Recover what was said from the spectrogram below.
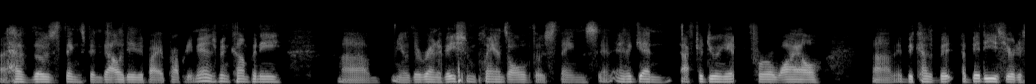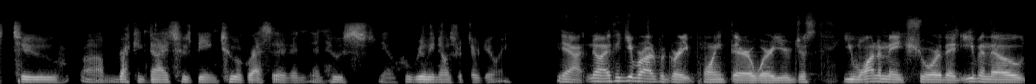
Uh, have those things been validated by a property management company? um, you know, the renovation plans, all of those things. And, and again, after doing it for a while, um, it becomes a bit a bit easier to, to um, recognize who's being too aggressive and, and who's you know who really knows what they're doing. Yeah, no, I think you brought up a great point there where you're just you want to make sure that even though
